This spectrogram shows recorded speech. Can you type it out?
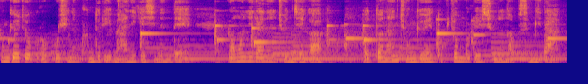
종교적으로 보시는 분들이 많이 계시는데 영혼이라는 존재가 어떤 한 종교의 독점물일 수는 없습니다.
